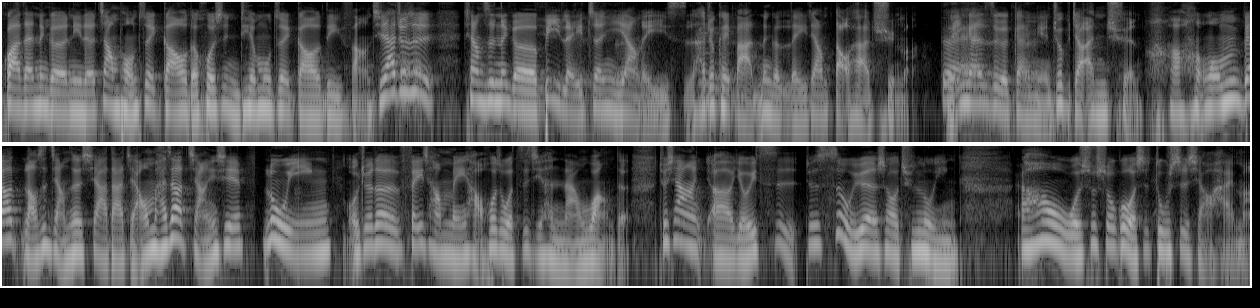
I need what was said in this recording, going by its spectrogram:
挂在那个你的帐篷最高的，或是你天幕最高的地方。其实它就是像是那个避雷针一样的意思，它就可以把那个雷这样倒下去嘛。对，应该是这个概念，就比较安全。好，我们不要老是讲这个吓大家，我们还是要讲一些露营，我觉得非常美好，或者我自己很难忘的。就像呃有一次，就是四五月的时候去露营，然后我是说过我是都市小孩嘛，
